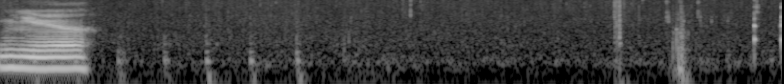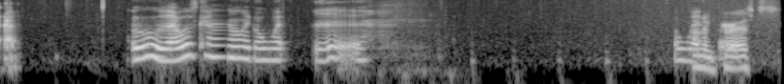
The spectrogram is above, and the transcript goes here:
Yeah. Ooh, that was kind of like a wet. Ugh. A wet. burp. Unimpressed.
